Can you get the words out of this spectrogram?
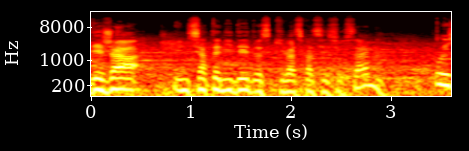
déjà une certaine idée de ce qui va se passer sur scène? Oui.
